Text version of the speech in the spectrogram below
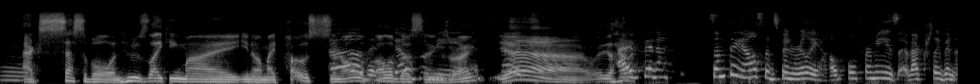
mm. accessible and who's liking my you know my posts and oh, all of all of those things right? yeah i've been something else that's been really helpful for me is i've actually been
